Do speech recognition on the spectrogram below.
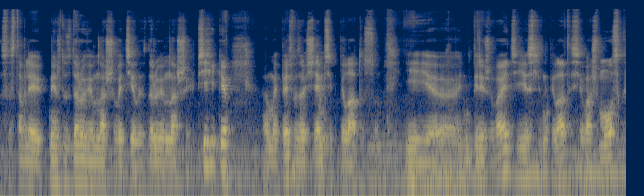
составляю, между здоровьем нашего тела и здоровьем нашей психики, а мы опять возвращаемся к Пилатусу. И э, не переживайте, если на Пилатусе ваш мозг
